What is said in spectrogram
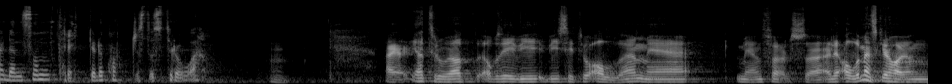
er den som trekker det korteste strået. Nei, jeg tror at vi, vi, sitter jo alle med, med, en følelse Eller alle mennesker har jo en,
